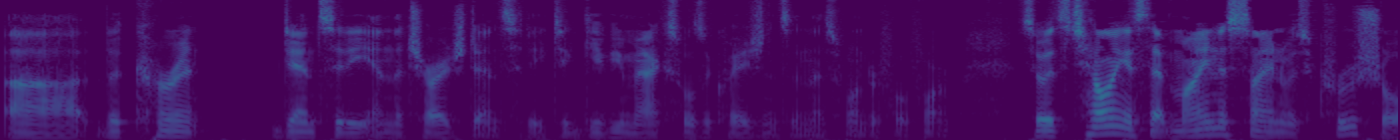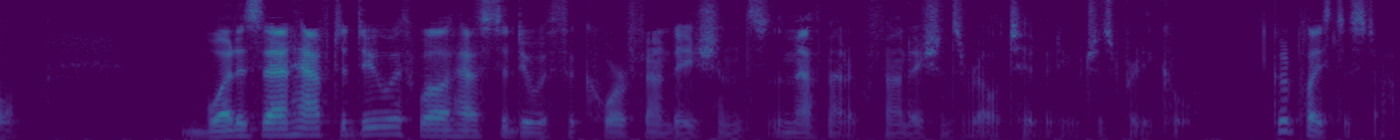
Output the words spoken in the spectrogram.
uh, the current density and the charge density to give you Maxwell's equations in this wonderful form. So it's telling us that minus sign was crucial. What does that have to do with? Well, it has to do with the core foundations, the mathematical foundations of relativity, which is pretty cool. Good place to stop.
